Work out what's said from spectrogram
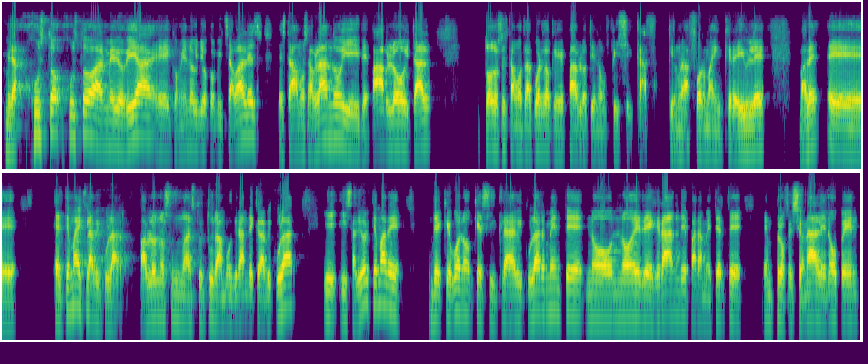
mira, justo, justo al mediodía, eh, comiendo yo con mis chavales, estábamos hablando y de Pablo y tal. Todos estamos de acuerdo que Pablo tiene un fisicazo, tiene una forma increíble, ¿vale? Eh, el tema de clavicular. Pablo no es una estructura muy grande clavicular y salió el tema de que, bueno, que si clavicularmente no, no eres grande para meterte en profesional, en open,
